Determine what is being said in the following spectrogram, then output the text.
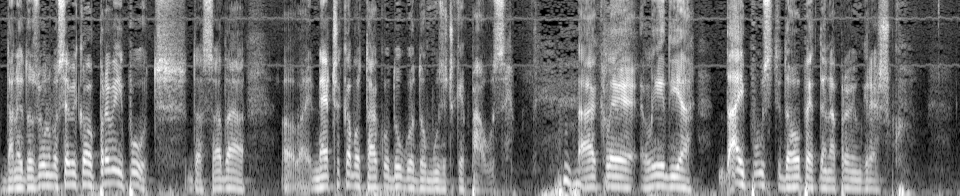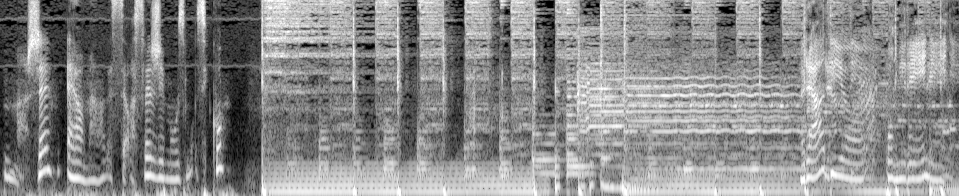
da ne dozvolimo sebi kao prvi put da sada ovaj ne čekamo tako dugo do muzičke pauze. Dakle, Lidija, daj pusti da opet ne napravim grešku. Može. Evo malo da se osvežimo uz muziku. Radio Pomirenje.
